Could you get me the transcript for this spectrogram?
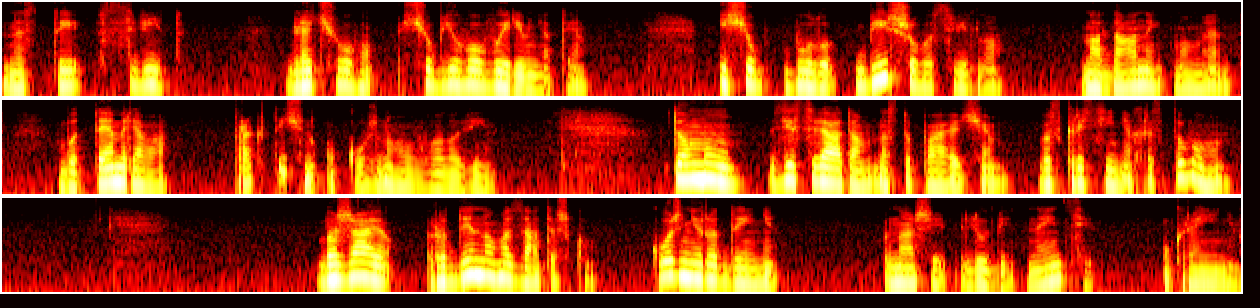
нести в світ. Для чого? Щоб його вирівняти. І щоб було більшого світла на даний момент, бо темрява практично у кожного в голові. Тому зі святом наступаючим Воскресіння Христового бажаю родинного затишку кожній родині в нашій любій ненці Україні.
